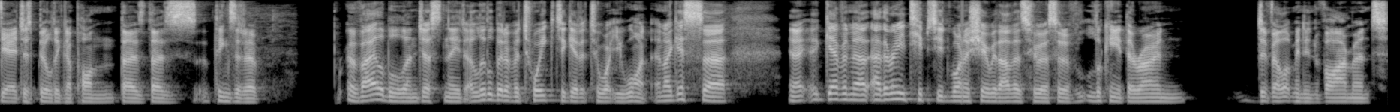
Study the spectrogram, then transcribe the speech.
Yeah, just building upon those those things that are available and just need a little bit of a tweak to get it to what you want. And I guess, uh, you know, Gavin, are, are there any tips you'd want to share with others who are sort of looking at their own development environment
